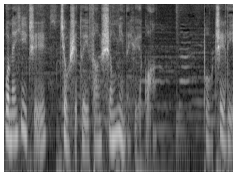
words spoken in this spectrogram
我们一直就是对方生命的月光，不炽烈，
